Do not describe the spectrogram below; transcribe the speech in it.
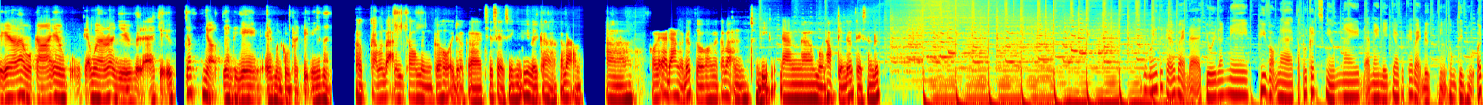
Thì cái đó là một cái em cũng cảm ơn rất là nhiều vì đã kiểu chấp nhận dành thời gian để em mình cùng trò chuyện như thế này. Ờ, cảm ơn bạn cho mình cơ hội được uh, chia sẻ suy nghĩ với cả các bạn. À, có lẽ đang ở Đức rồi hoặc là các bạn chuẩn bị đang uh, muốn học tiếng Đức để sang Đức. Cảm ơn tất cả các bạn đã chú ý lắng nghe. Hy vọng là tập podcast ngày hôm nay đã mang đến cho các bạn được những thông tin hữu ích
